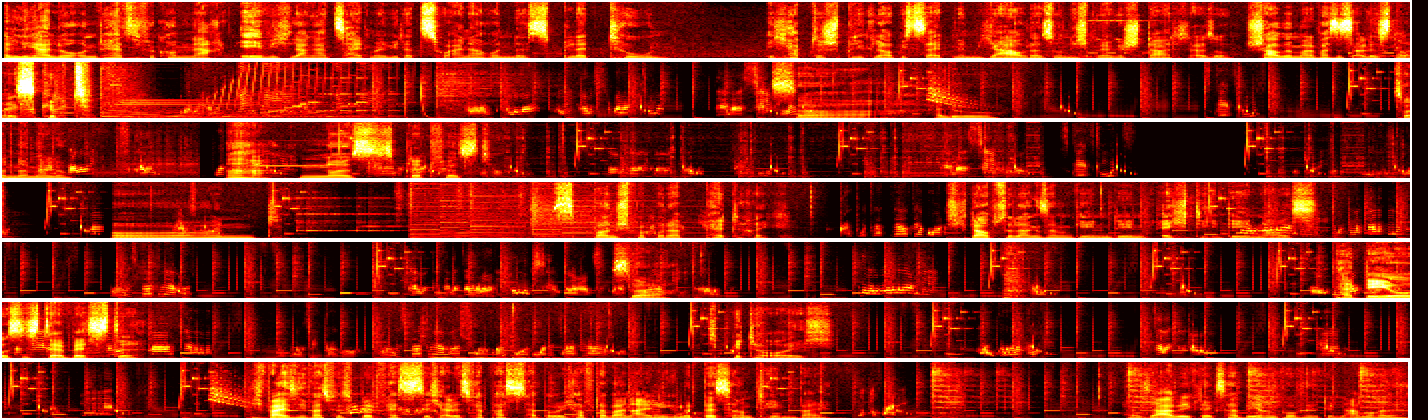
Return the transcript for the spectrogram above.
Hallo und herzlich willkommen nach ewig langer Zeit mal wieder zu einer Runde Splatoon. Ich habe das Spiel, glaube ich, seit einem Jahr oder so nicht mehr gestartet. Also schauen wir mal, was es alles Neues gibt. So, hallo. Sondermeldung? Aha, neues Splatfest. Spongebob oder Patrick? Ich glaube, so langsam gehen denen echte Ideen aus. So. Thaddeus ist der Beste. Ich bitte euch. Weiß nicht, was für Splatfests ich alles verpasst habe, aber ich hoffe, da waren einige mit besseren Themen bei. Wasabi, Kleckser, Bärenpuffel, Dynamorelle.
